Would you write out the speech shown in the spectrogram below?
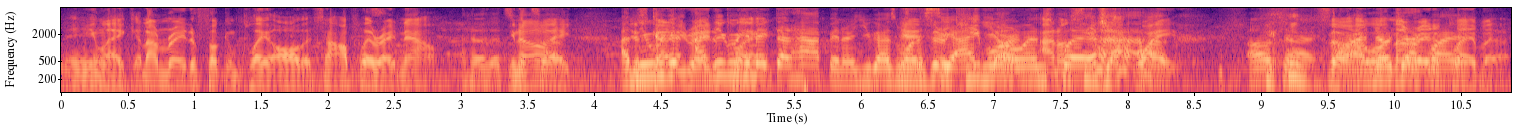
mean like and i'm ready to fucking play all the time i'll play right now That's you know like I just think, we can, I think we can make that happen. Or you guys want to see Ike? Owens I don't play? see Jack White. okay. so right, I, no not Jack ready White. to play, but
